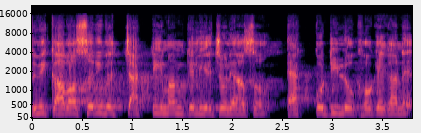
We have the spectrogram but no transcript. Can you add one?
তুমি কাবা শরীফের চারটি ইমামকে নিয়ে চলে আসো। এক কোটি লোক হোক এখানে,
